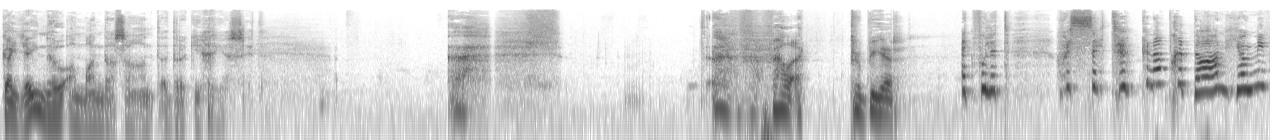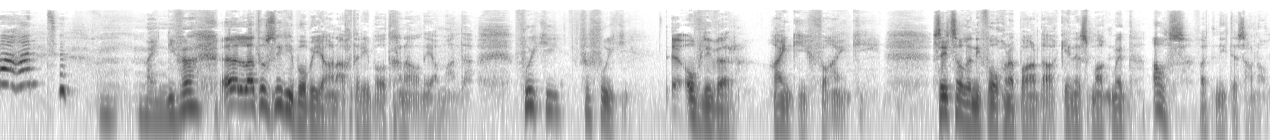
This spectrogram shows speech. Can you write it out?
Kan jy nou Amanda se hand 'n drukkie gee, Set? Wel, ek probeer. Ek voel dit was set knap gedaan, jou nuwe hand. My nuwe Uh, laat ons nie die bobbejaan agter die bult gaan haal nie, Amanda. Voetjie vir voetjie. Uh, of liewer handjie vir handjie. Sy sal in die volgende paar dae kennis maak met alles wat nie is aan hom.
